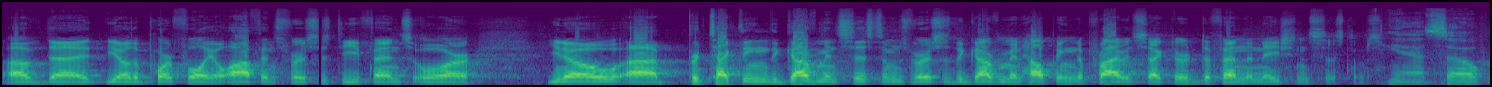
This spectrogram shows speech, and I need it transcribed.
of the, you know, the portfolio, offense versus defense, or you know, uh, protecting the government systems versus the government helping the private sector defend the nation's systems? Yeah, so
